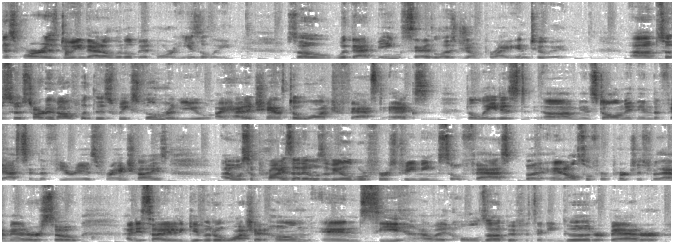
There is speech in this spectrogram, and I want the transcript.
as far as doing that a little bit more easily. So, with that being said, let's jump right into it. Um, so, so started off with this week's film review. I had a chance to watch Fast X, the latest um, installment in the Fast and the Furious franchise. I was surprised that it was available for streaming so fast, but and also for purchase for that matter. So I decided to give it a watch at home and see how it holds up, if it's any good or bad or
